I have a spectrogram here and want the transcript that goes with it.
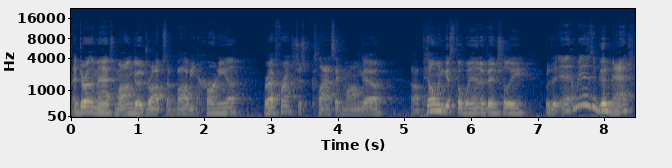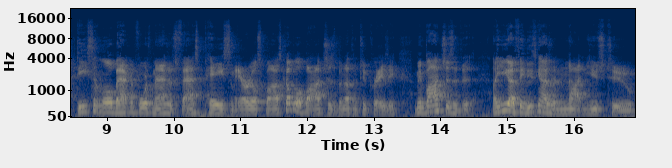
And during the match, Mongo drops a Bobby Hernia reference, just classic Mongo. Uh, Pillman gets the win eventually. With it, I mean, it's a good match, decent little back and forth match. It was fast paced, some aerial spots, a couple of botches, but nothing too crazy. I mean, botches, like you got to think these guys are not used to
